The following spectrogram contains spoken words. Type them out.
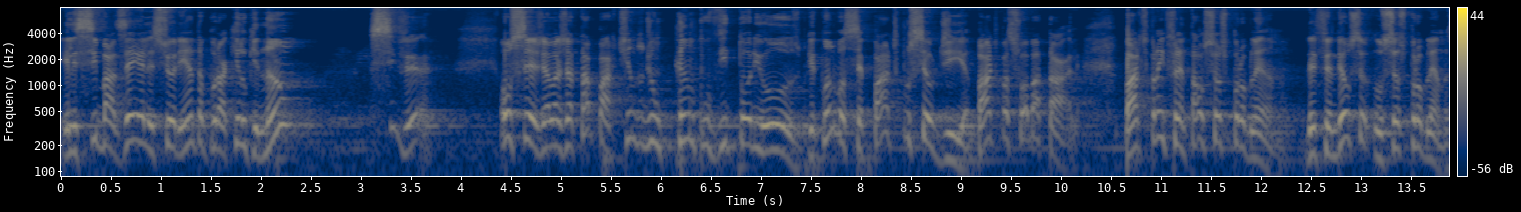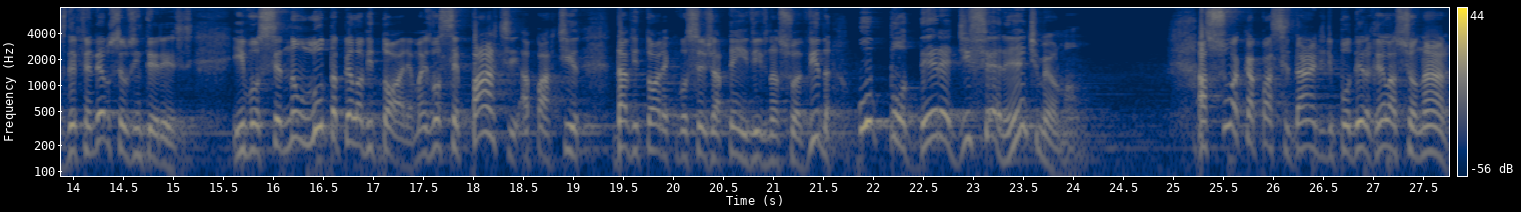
Ele se baseia, ele se orienta por aquilo que não se vê. Ou seja, ela já está partindo de um campo vitorioso, porque quando você parte para o seu dia, parte para a sua batalha, parte para enfrentar os seus problemas, defender os seus problemas, defender os seus interesses, e você não luta pela vitória, mas você parte a partir da vitória que você já tem e vive na sua vida, o poder é diferente, meu irmão. A sua capacidade de poder relacionar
